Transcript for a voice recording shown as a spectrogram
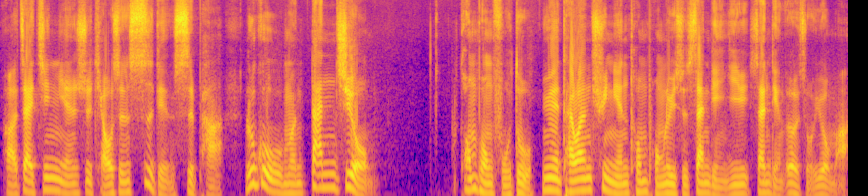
啊，在今年是调升四点四趴。如果我们单就通膨幅度，因为台湾去年通膨率是三点一、三点二左右嘛，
